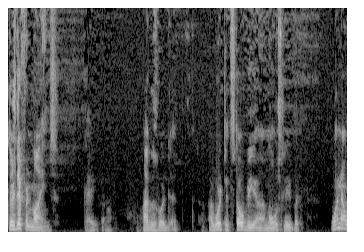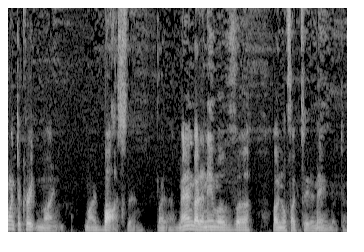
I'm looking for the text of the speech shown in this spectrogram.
there's different mines. Okay, so I was with, I worked at Stobie uh, mostly, but when I went to Creighton Mine, my boss then, my, a man by the name of, uh, I don't know if I can say the name, but uh,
